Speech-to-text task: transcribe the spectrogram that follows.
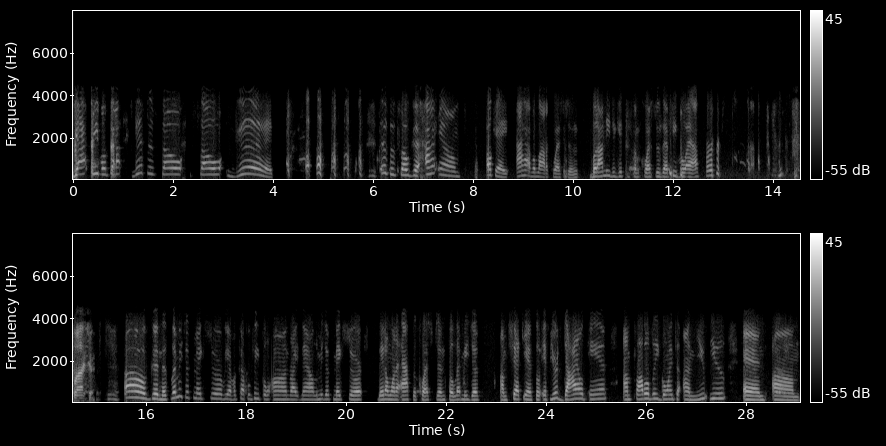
Got people talk. This is so so good. this is so good. I am okay. I have a lot of questions, but I need to get to some questions that people ask first. Oh goodness. Let me just make sure we have a couple people on right now. Let me just make sure they don't want to ask a question. So let me just um check in. So if you're dialed in, I'm probably going to unmute you and um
